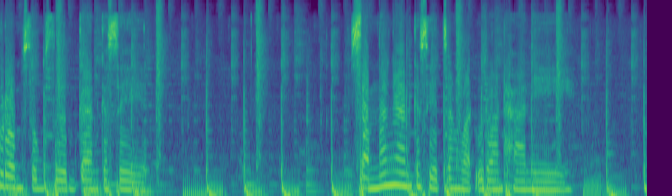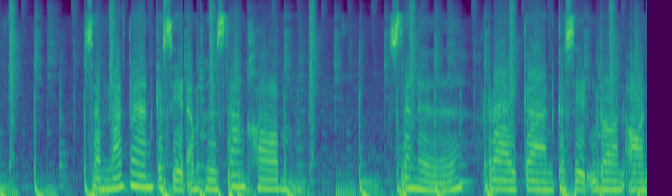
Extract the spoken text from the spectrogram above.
กรมส่งเสริมการเกษตร สำนักงานเกษตรจังหวัดอุดรธานี สำนักงานเกษตรอำเภอสร้างคอม เสนอ รายการเกษตรอุดรออน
